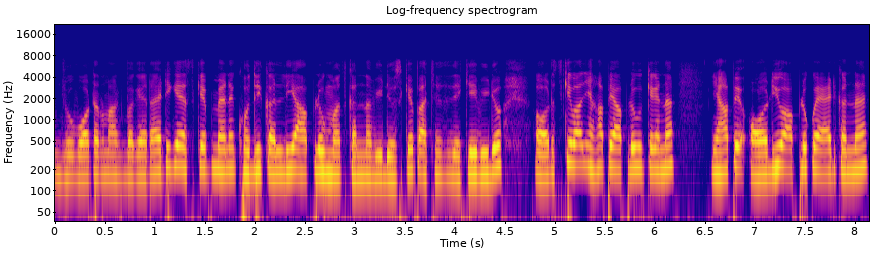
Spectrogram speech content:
जो वाटर मार्क वगैरह है, ठीक है स्किप मैंने खुद ही कर लिया, आप लोग मत करना वीडियो स्किप अच्छे से देखिए वीडियो और उसके बाद यहाँ पे आप लोग को क्या करना है, यहाँ पे ऑडियो आप लोग को ऐड करना है।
